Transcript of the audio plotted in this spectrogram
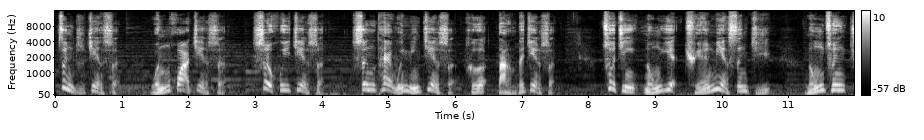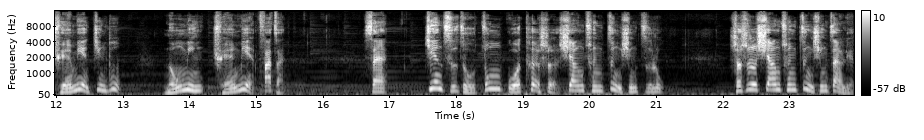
政治建设、文化建设、社会建设、生态文明建设和党的建设，促进农业全面升级、农村全面进步、农民全面发展。三、坚持走中国特色乡村振兴之路，实施乡村振兴战略。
